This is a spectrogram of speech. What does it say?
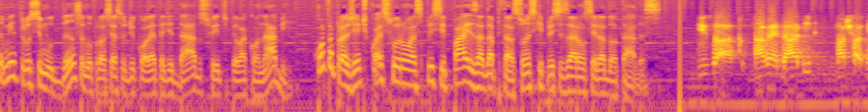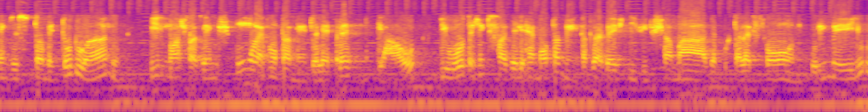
também trouxe mudança no processo de coleta de dados feitos pela Conab? Conta pra gente quais foram as principais adaptações que precisaram ser adotadas. Exato. Na verdade, nós fazemos isso também todo ano e nós fazemos um levantamento, ele é presencial, e o outro a gente faz ele remotamente, através de videochamada, por telefone, por e-mail,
